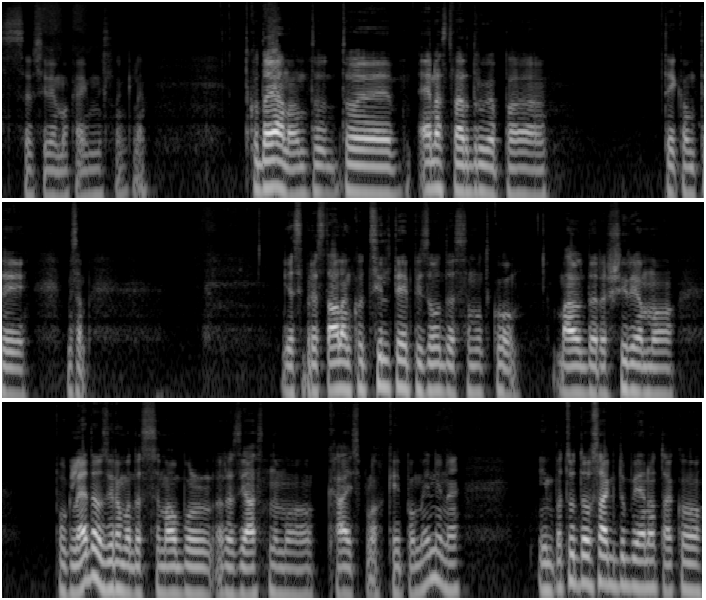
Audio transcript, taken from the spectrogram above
vse vsi vemo, kaj mislim. Kle. Tako da, ja, no, to, to je ena stvar, druga pa tekom te, mislim, jaz si predstavljam kot cilj te epizode samo tako, malo da razširjamo poglede, oziroma da se malo bolj razjasnimo, kaj sploh kaj pomeni. Ne? In pa tudi, da vsak dobi eno tako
